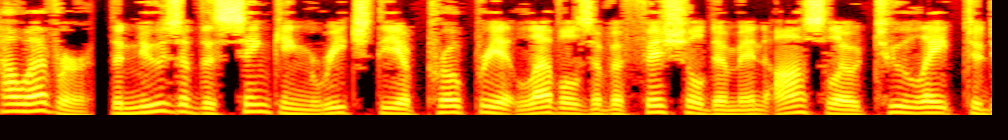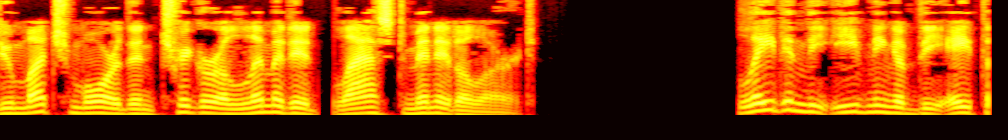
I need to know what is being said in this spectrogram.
However, the news of the sinking reached the appropriate levels of officialdom in Oslo too late to do much more than trigger a limited, last-minute alert. Late in the evening of 8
